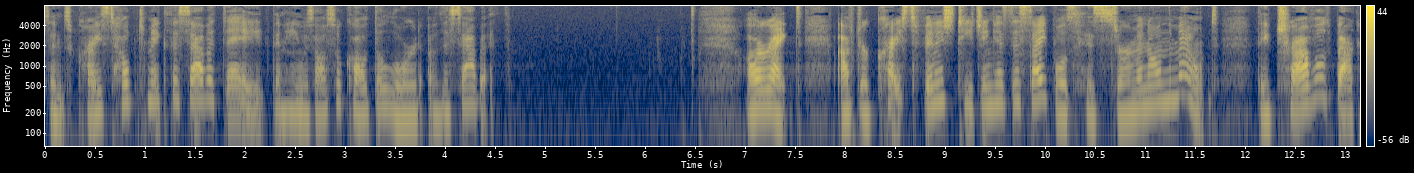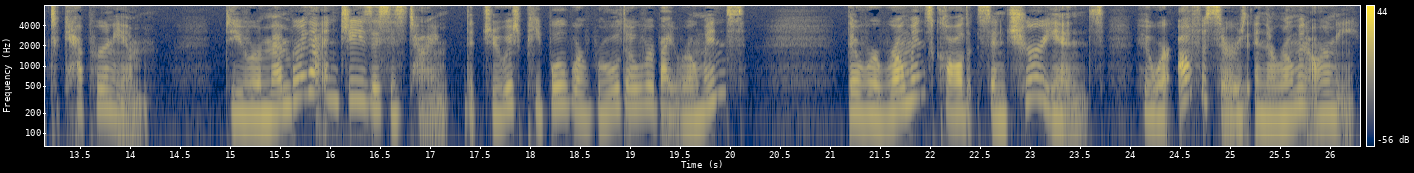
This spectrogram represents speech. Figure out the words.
Since Christ helped make the Sabbath day, then he was also called the Lord of the Sabbath. All right, after Christ finished teaching his disciples his Sermon on the Mount, they traveled back to Capernaum. Do you remember that in Jesus' time, the Jewish people were ruled over by Romans? There were Romans called centurions, who were officers in the Roman army,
